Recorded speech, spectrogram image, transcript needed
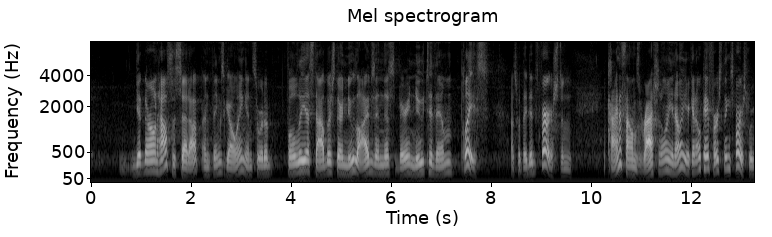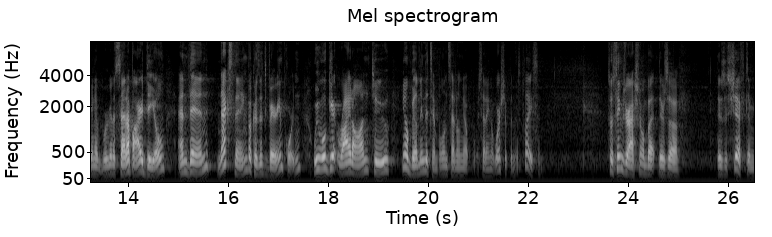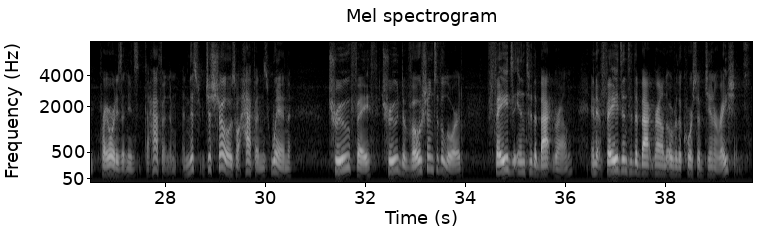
get their own houses set up and things going and sort of fully establish their new lives in this very new to them place. That's what they did first. And it kind of sounds rational, you know. You're going, okay, first things first. We're going we're gonna set up our deal. And then, next thing, because it's very important, we will get right on to, you know, building the temple and setting up, setting up worship in this place. And so it seems rational, but there's a, there's a shift in priorities that needs to happen. And, and this just shows what happens when true faith, true devotion to the Lord fades into the background, and it fades into the background over the course of generations.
